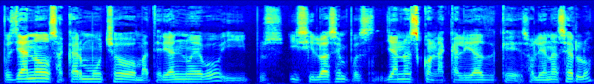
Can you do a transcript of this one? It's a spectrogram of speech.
pues ya no sacar mucho material nuevo y pues y si lo hacen pues ya no es con la calidad que solían hacerlo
